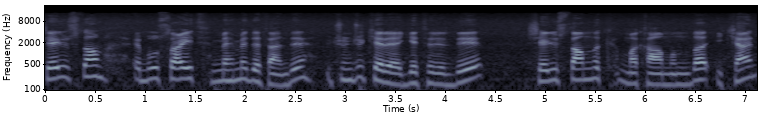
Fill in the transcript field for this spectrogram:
Şeyhülislam Ebu Said Mehmet Efendi üçüncü kere getirildiği Şeyhülislamlık makamında iken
